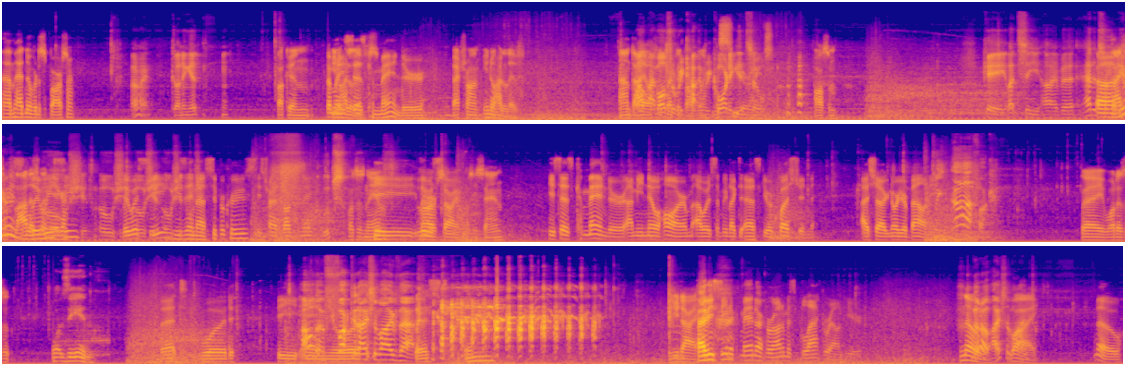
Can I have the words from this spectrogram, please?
I'm heading over to Sparser. Alright, gunning it. Fucking. Somebody how to says live. commander. Vectron, you know how to live. And die Well, off I'm also prickly reco- goblin. recording it, so. Awesome. Okay, let's see. I've uh, added Uh, Nice some. who and is flat as well, Louis? Jaeger. Oh shit! Oh shit! Louis oh shit! C. Oh shit! He's oh in shit. uh, Super Cruise. He's trying to talk to me. Whoops. What's his name? He, or, Louis C. sorry, what's he saying? He says, Commander, I mean no harm. I would simply like to ask you a question. I shall ignore your bounty. Please. Ah, fuck. Say, what is it? What's he in? That would be How in the fuck did I survive that? best in- Did you die? Have you seen a Commander Hieronymus Black around here? no. No, no, I survived. Why? No.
